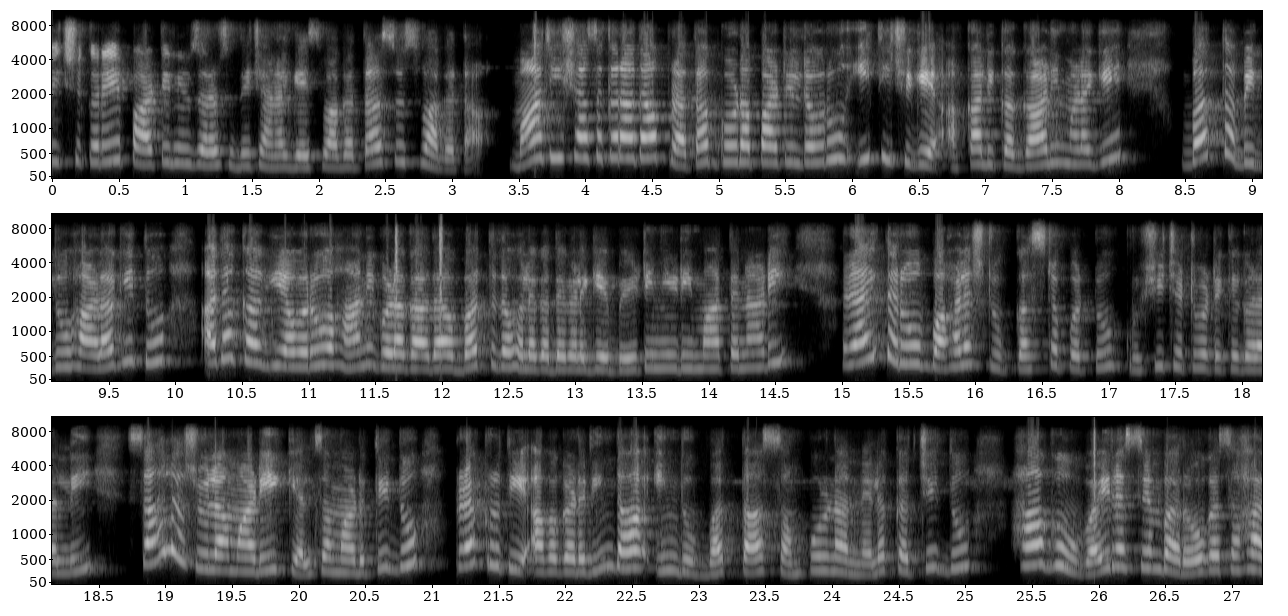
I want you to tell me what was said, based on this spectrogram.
ವೀಕ್ಷಕರೇ ಪಾರ್ಟಿ ನ್ಯೂಸ್ ಅರ ಸುದ್ದಿ ಚಾನೆಲ್ಗೆ ಸ್ವಾಗತ ಸುಸ್ವಾಗತ ಮಾಜಿ ಶಾಸಕರಾದ ಪ್ರತಾಪ್ ಗೌಡ ಪಾಟೀಲ್ ರವರು ಇತ್ತೀಚೆಗೆ ಅಕಾಲಿಕ ಗಾಳಿ ಮಳೆಗೆ ಭತ್ತ ಬಿದ್ದು ಹಾಳಾಗಿದ್ದು, ಅದಕ್ಕಾಗಿ ಅವರು ಹಾನಿಗೊಳಗಾದ ಭತ್ತದ ಹೊಲಗದ್ದೆಗಳಿಗೆ ಭೇಟಿ ನೀಡಿ ಮಾತನಾಡಿ, ರೈತರು ಬಹಳಷ್ಟು ಕಷ್ಟಪಟ್ಟು ಕೃಷಿ ಚಟುವಟಿಕೆಗಳಲ್ಲಿ ಸಾಲ ಶೂಲ ಮಾಡಿ ಕೆಲಸ ಮಾಡುತ್ತಿದ್ದು, ಪ್ರಕೃತಿ ಅವಘಡದಿಂದ ಇಂದು ಭತ್ತ ಸಂಪೂರ್ಣ ನೆಲಕಚ್ಚಿದ್ದು ಹಾಗೂ ವೈರಸ್ ಎಂಬ ರೋಗ ಸಹ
